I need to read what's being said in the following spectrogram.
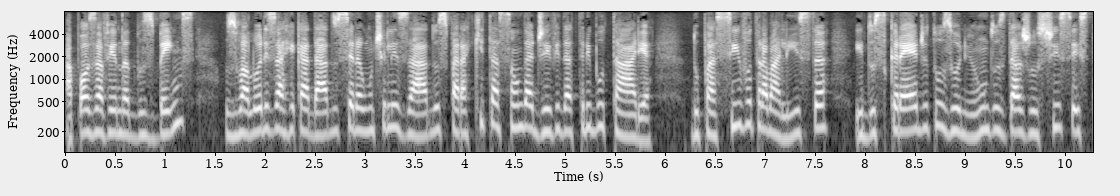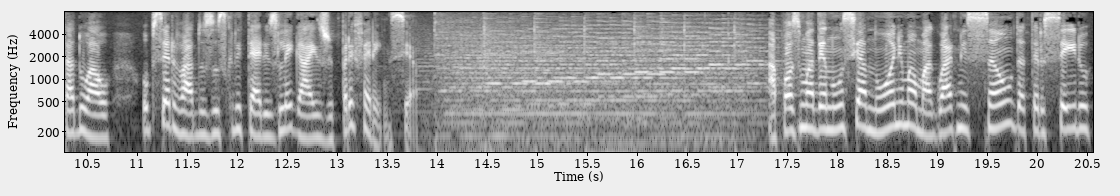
Após a venda dos bens, os valores arrecadados serão utilizados para a quitação da dívida tributária, do passivo trabalhista e dos créditos oriundos da Justiça Estadual, observados os critérios legais de preferência. Após uma denúncia anônima, uma guarnição da terceiro,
